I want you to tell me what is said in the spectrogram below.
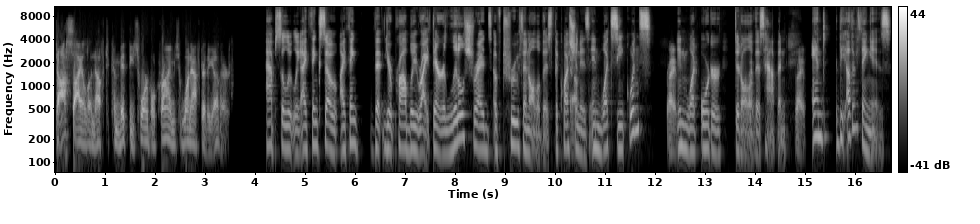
docile enough to commit these horrible crimes one after the other. Absolutely. I think so. I think that you're probably right. There are little shreds of truth in all of this. The question Yeah. is in what sequence, Right. in what order did all Right. of this happen? right. And the other thing is,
